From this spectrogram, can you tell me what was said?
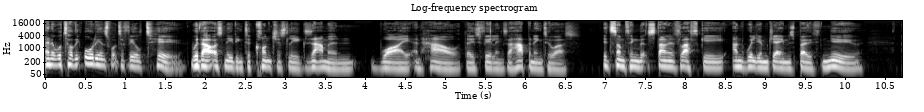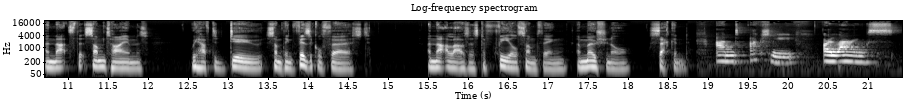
And it will tell the audience what to feel too, without us needing to consciously examine why and how those feelings are happening to us. It's something that Stanislavski and William James both knew, and that's that sometimes we have to do something physical first, and that allows us to feel something emotional second. And actually, our larynx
